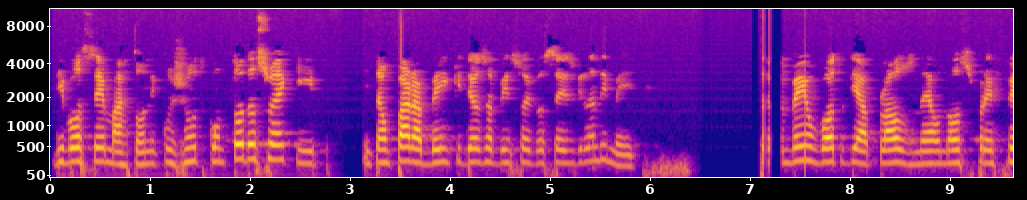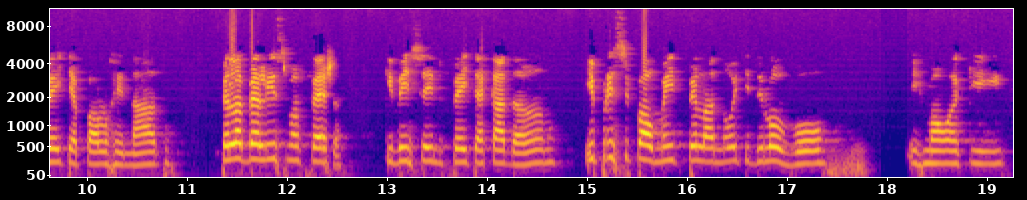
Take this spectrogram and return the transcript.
de você, Martônico, junto com toda a sua equipe. Então, parabéns, que Deus abençoe vocês grandemente. Também um voto de aplauso né, ao nosso prefeito, é Paulo Renato, pela belíssima festa que vem sendo feita a cada ano, e principalmente pela noite de louvor, irmão aqui,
